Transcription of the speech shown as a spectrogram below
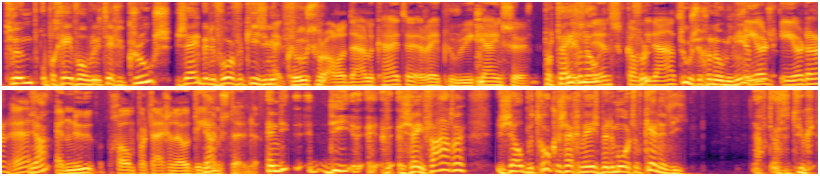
Trump op een gegeven moment tegen Cruz zei bij de voorverkiezingen. En Cruz, voor alle duidelijkheid, de republikeinse Partijgenoot, presidentskandidaat. toen ze genomineerd Eer- eerder, hè? Ja. en nu gewoon partijgenoot die Ja. hem steunde. En die, die, zijn vader zou betrokken zijn geweest bij de moord op Kennedy. Nou, dat is natuurlijk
